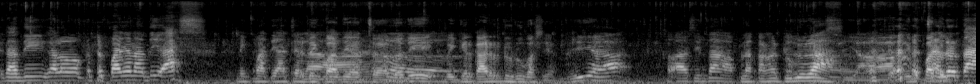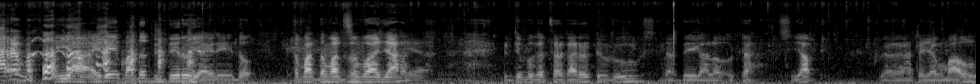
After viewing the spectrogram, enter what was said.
nanti kalau ke depannya nanti as nikmati aja lah. Nikmati aja. Berarti Eh, pikir karir dulu mas ya? Iya soal cinta belakangan dulu lah. siap. Ini patut- jalur tarif iya ini patut ditiru ya ini untuk teman-teman semuanya. Iya. jadi mengejar karir dulu nanti kalau udah siap dan ada yang mau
